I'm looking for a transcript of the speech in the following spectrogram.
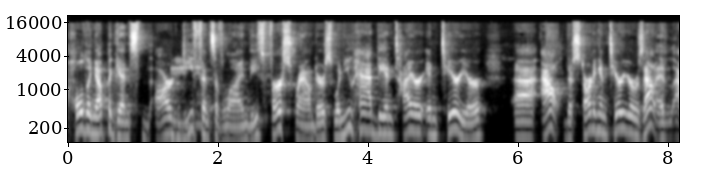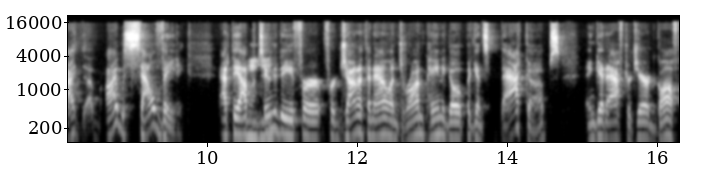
holding up against our Mhm. defensive line, these first rounders, when you had the entire interior uh, out, the starting interior was out. I, I was salivating at the opportunity for for Jonathan Allen, Daron Payne to go up against backups and get after Jared Goff.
